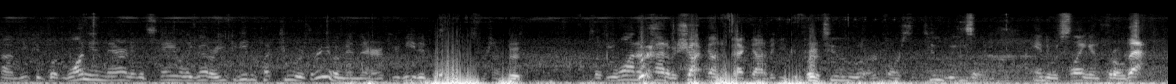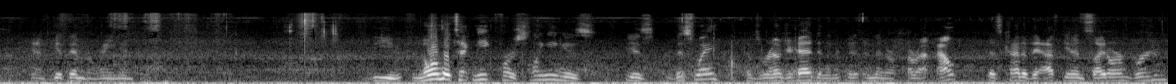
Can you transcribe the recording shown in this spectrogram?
um, you could put one in there and it would stay really good, or you could even put two or three of them in there if you needed bullets for some reason. So if you wanted kind of a shotgun effect out of it, you could put two or, or two easily into a sling and throw that and get them to rain in. The normal technique for slinging is is this way, comes around your head and then, and then ar- out. That's kind of the Afghan sidearm version.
